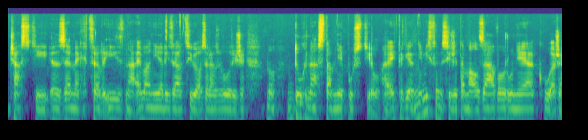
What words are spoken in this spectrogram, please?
časti zeme chcel ísť na evangelizáciu a zrazu hovorí, že no, duch nás tam nepustil. Hej? Tak ja nemyslím si, že tam mal závoru nejakú a že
